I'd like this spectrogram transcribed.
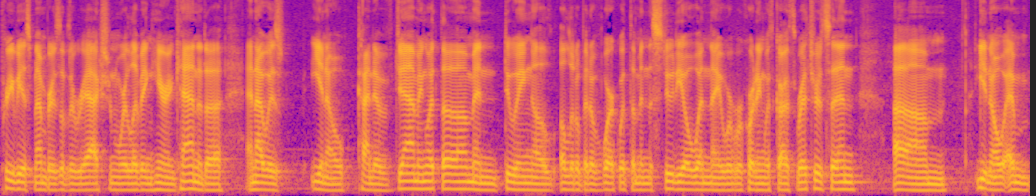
previous members of the reaction were living here in Canada, and I was, you know, kind of jamming with them and doing a, a little bit of work with them in the studio when they were recording with Garth Richardson. Um, you know, and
